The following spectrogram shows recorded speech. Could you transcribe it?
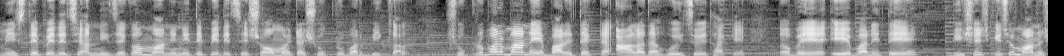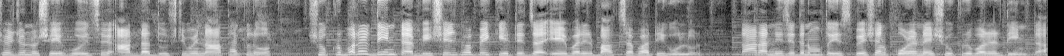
মিশতে পেরেছে আর নিজেকেও মানিয়ে নিতে পেরেছে। সময়টা শুক্রবার বিকাল। শুক্রবার মানে বাড়িতে একটা আলাদা হইচই থাকে। তবে এ বাড়িতে বিশেষ কিছু মানুষের জন্য সেই হইচই আড্ডা দুষ্টিমে না থাকলেও শুক্রবারের দিনটা বিশেষভাবে কেটে যায় এ বাড়ির বাচ্চা পার্টিগুলোর। তারা নিজেদের মতো স্পেশাল করে নেয় শুক্রবারের দিনটা।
